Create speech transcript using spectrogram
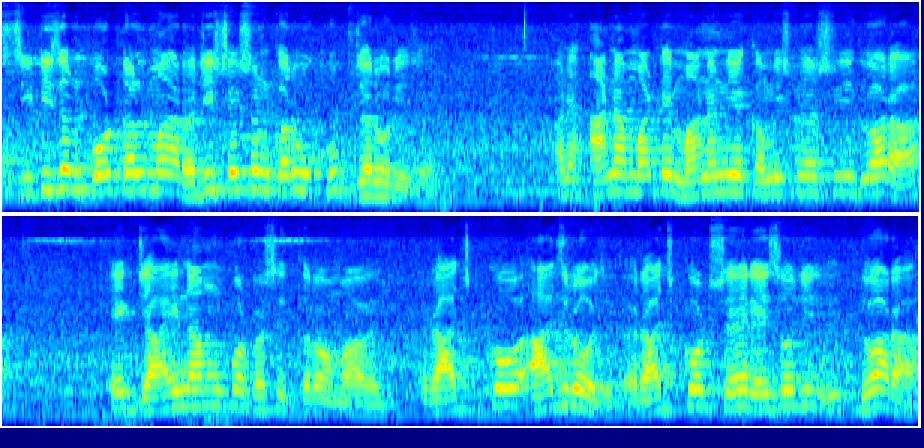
સિટીઝન પોર્ટલમાં રજિસ્ટ્રેશન કરવું ખૂબ જરૂરી છે. અને આના માટે માનનીય કમિશનરશ્રી દ્વારા એક જાહેરનામું પણ પ્રસિદ્ધ કરવામાં આવે છે. રાજકોટ આજરોજ રાજકોટ શહેર એસઓજી દ્વારા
